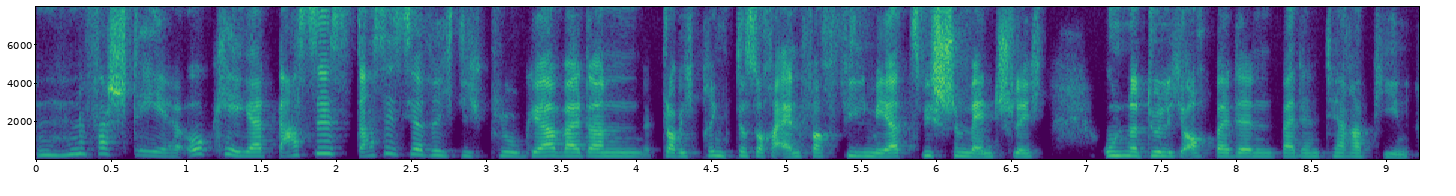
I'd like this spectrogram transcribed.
Mhm, verstehe. Okay, ja, das ist, das ist ja richtig klug, ja, weil dann, glaube ich, bringt das auch einfach viel mehr zwischenmenschlich und natürlich auch bei den, bei den Therapien.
